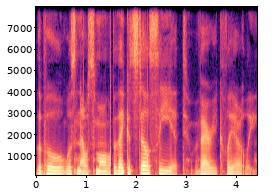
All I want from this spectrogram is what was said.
The pool was now small, but they could still see it very clearly.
